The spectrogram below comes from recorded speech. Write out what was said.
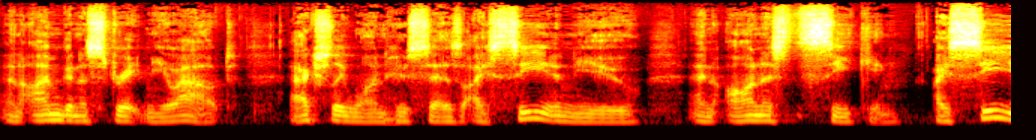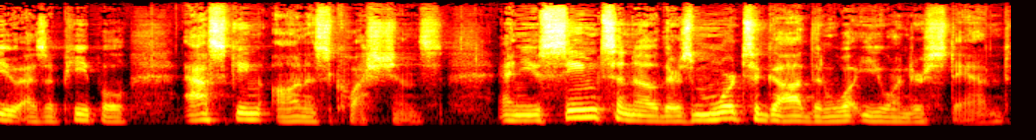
and I'm going to straighten you out. Actually, one who says, I see in you an honest seeking. I see you as a people asking honest questions. And you seem to know there's more to God than what you understand.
